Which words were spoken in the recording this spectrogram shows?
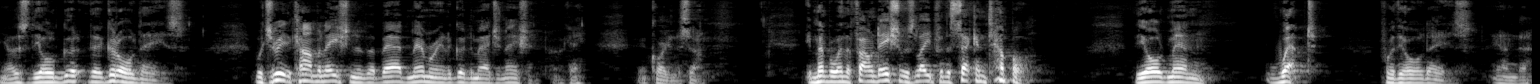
You know, this is the old good, the good old days, which is really a combination of a bad memory and a good imagination, okay, according to some. Remember when the foundation was laid for the second temple, the old men wept for the old days. And, uh,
